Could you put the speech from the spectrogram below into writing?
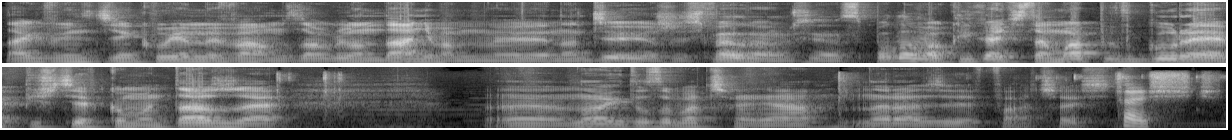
Tak więc dziękujemy Wam za oglądanie. Mam e, nadzieję, że świat Wam się spodobał. Klikajcie tam łapy w górę, piszcie w komentarze. E, No i do zobaczenia. Na razie, pa, cześć. Cześć.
